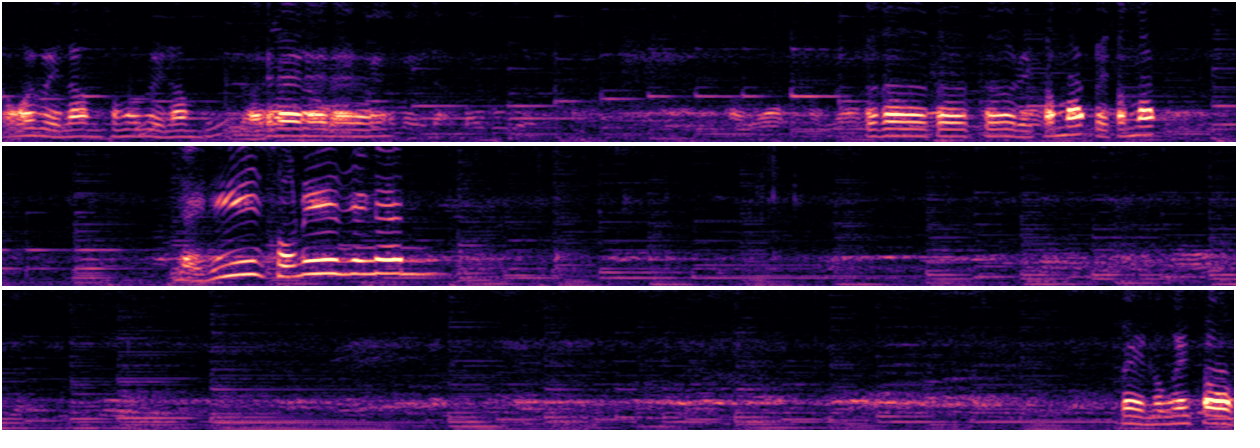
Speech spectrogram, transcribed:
60 75, 60 75 Đây đây đây đây, đây. Từ từ từ từ để tắm móc để tắm móc. Nhảy đi, xuống đi, nhanh lên. Này nó ngay sau.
